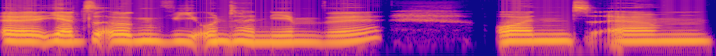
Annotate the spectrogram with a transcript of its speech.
äh, jetzt irgendwie unternehmen will. Und ähm,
